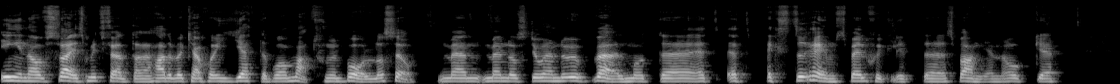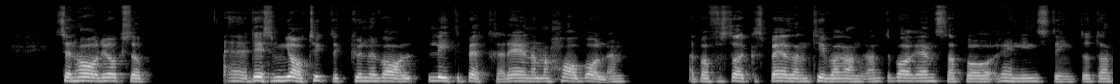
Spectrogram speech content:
ingen av Sveriges mittfältare hade väl kanske en jättebra match med boll och så. Men, men de stod ändå upp väl mot eh, ett, ett extremt spelskickligt eh, Spanien och eh, sen har du också eh, det som jag tyckte kunde vara lite bättre, det är när man har bollen. Att man försöker spela den till varandra, inte bara rensa på ren instinkt utan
